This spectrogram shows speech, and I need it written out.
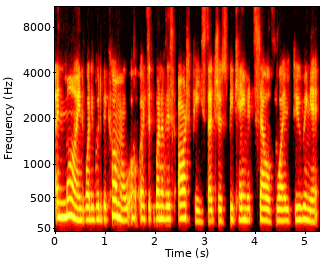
in mind what it would become, or, or is it one of this art piece that just became itself while doing it?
